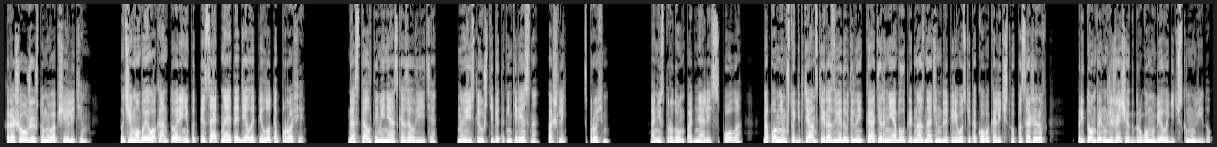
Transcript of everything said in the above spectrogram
«Хорошо уже, что мы вообще летим». «Почему бы его конторе не подписать на это дело пилота-профи?» «Достал ты меня», — сказал Витя. «Ну, если уж тебе так интересно, пошли, спросим». Они с трудом поднялись с пола, Напомним, что египтянский разведывательный катер не был предназначен для перевозки такого количества пассажиров, притом принадлежащих к другому биологическому виду.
